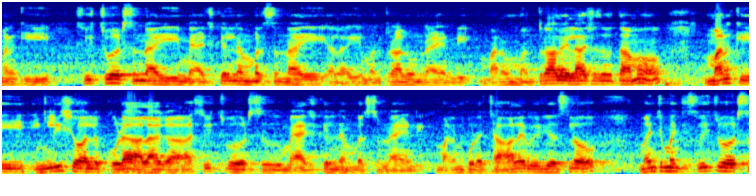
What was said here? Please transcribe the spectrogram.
మనకి స్విచ్ వర్డ్స్ ఉన్నాయి మ్యాజికల్ నెంబర్స్ ఉన్నాయి అలాగే మంత్రాలు ఉన్నాయండి. మనం మంత్రాలు ఎలా చదువుతామో మనకి ఇంగ్లీష్ వాళ్ళకు కూడా అలాగా స్విచ్ వర్డ్స్ మ్యాజికల్ నెంబర్స్ ఉన్నాయండి. మనం కూడా చాలా వీడియోస్లో మంచి మంచి స్విచ్ వర్డ్స్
